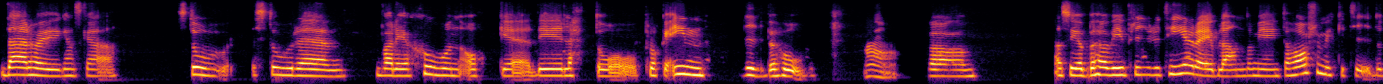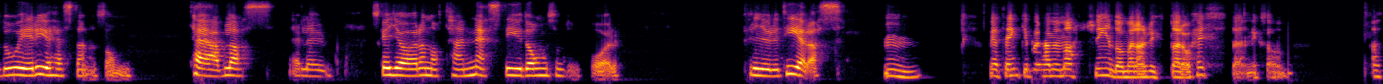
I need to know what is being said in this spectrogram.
där har jag ju ganska stor, stor eh, variation och eh, det är lätt att plocka in vid behov. Ja. Vad- Alltså jag behöver ju prioritera ibland om jag inte har så mycket tid och då är det ju hästarna som tävlas eller ska göra något härnäst. Det är ju de som då får prioriteras. Mm. Jag tänker på det här med matchningen då mellan ryttare och hästen. Liksom. Att,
